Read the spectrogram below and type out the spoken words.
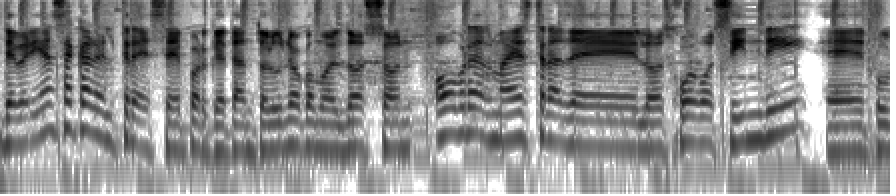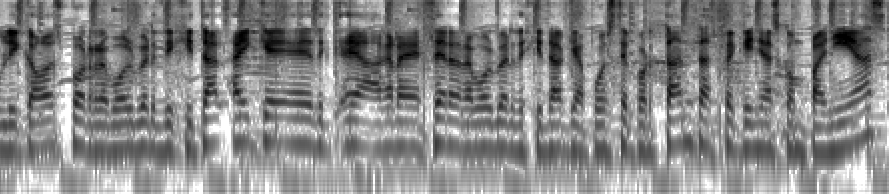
Deberían sacar el 3, ¿eh? porque tanto el 1 como el 2 son obras maestras de los juegos indie eh, publicados por Revolver Digital. Hay que eh, agradecer a Revolver Digital que apueste por tantas pequeñas compañías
